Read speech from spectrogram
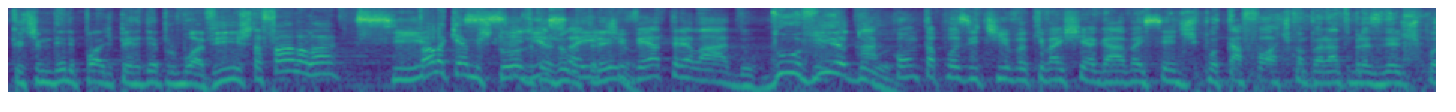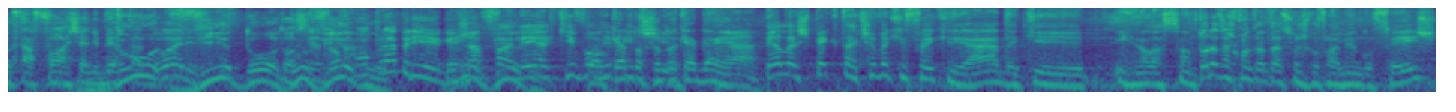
que o time dele pode perder pro Boa Vista. Fala lá. Se, Fala que é amistoso, se que é jogo aí treino. tiver atrelado. Duvido. A conta positiva que vai chegar vai ser disputar forte o Campeonato Brasileiro, disputar forte a Libertadores. Duvido, torcedor duvido. compra briga. Eu já falei aqui, vou Qualquer repetir. torcedor quer ganhar. Pela expectativa que foi criada, que em relação a todas as contratações que o Flamengo fez,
